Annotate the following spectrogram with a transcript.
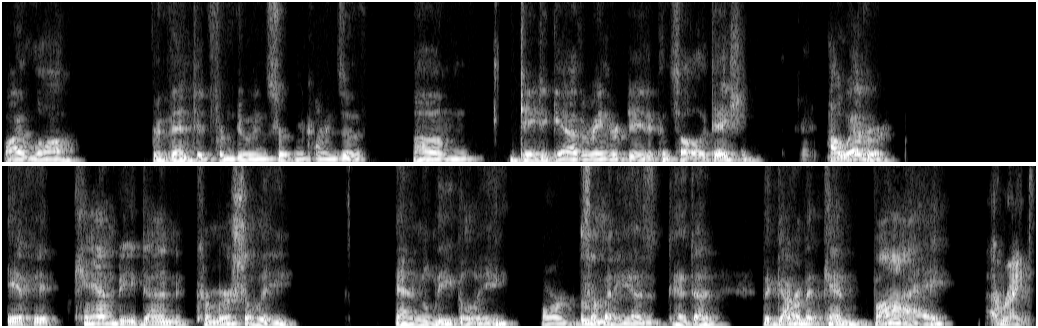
by law prevented from doing certain kinds of um, data gathering or data consolidation. Okay. However, if it can be done commercially and legally, or Mm. somebody has has done it, the government can buy Uh, right.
